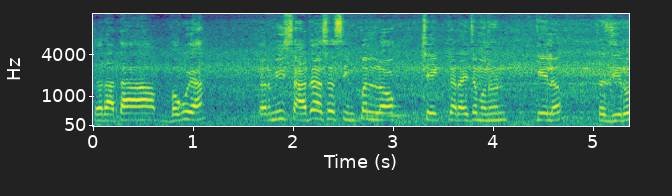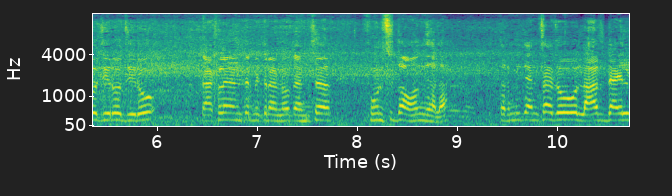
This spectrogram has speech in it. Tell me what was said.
तर आता बघूया. तर मी साधं असं सिंपल लॉक चेक करायचं म्हणून केलं. तर झिरो झिरो झिरो टाकल्यानंतर मित्रांनो त्यांचा फोनसुद्धा ऑन झाला. तर मी त्यांचा जो लास्ट डायल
